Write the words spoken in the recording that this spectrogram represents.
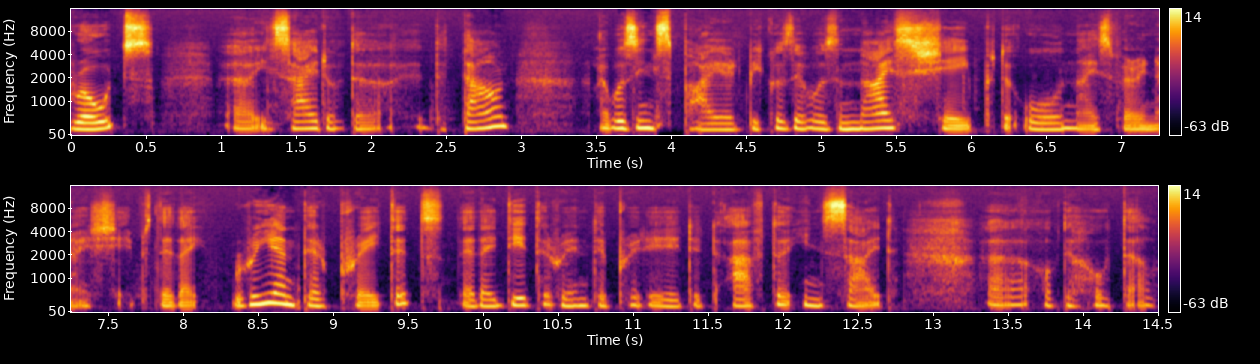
roads uh, inside of the the town, I was inspired because there was a nice shape, the all nice, very nice shapes that I reinterpreted, that I did reinterpret it after inside uh, of the hotel.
